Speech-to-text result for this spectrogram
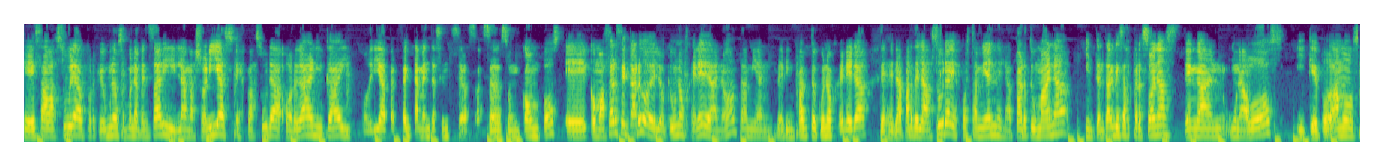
que esa basura, porque uno se pone a pensar y la mayoría es basura orgánica y podría perfectamente hacerse, un compost, eh, como hacerse cargo de lo que uno genera, ¿no? También del impacto que uno genera desde la parte de la basura y después también desde la parte humana, intentar que esas personas tengan una voz y que podamos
